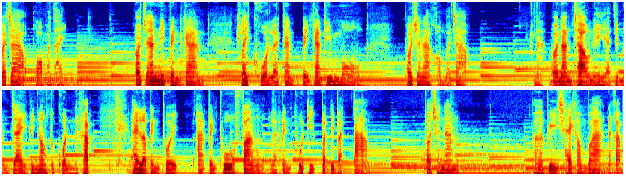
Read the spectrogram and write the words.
พระเจ้าพอพระทัยเพราะฉะนั้นนี่เป็นการใคร่ควรและการเป็นการที่มองพระวจนะของพระเจ้านะเพราะฉะนั้นเช้านี้อยากจะหนุนใจพี่น้องทุกคนนะครับ ให้เราเป็นผู้อาจเป็นผู้ฟังและเป็นผู้ที่ปฏิบัติตาม เพราะฉะนั้นพระคัมภีร์ใช้คำว่านะครับ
